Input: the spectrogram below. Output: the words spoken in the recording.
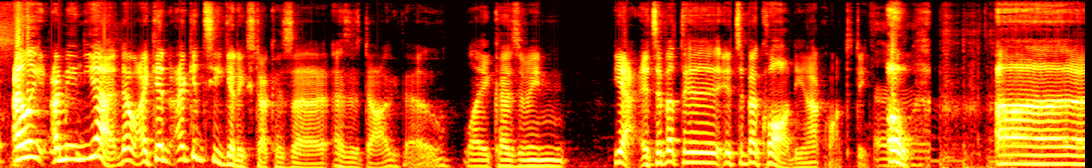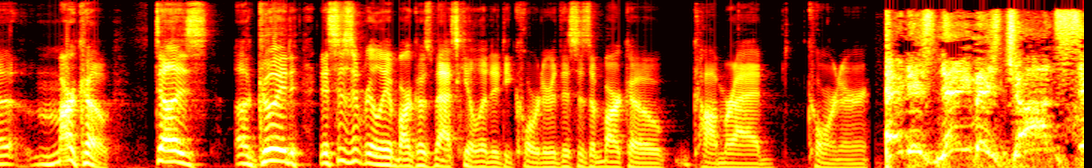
I like. I mean, yeah. No, I can. I can see getting stuck as a as a dog though. Like, cause I mean, yeah. It's about the. It's about quality, not quantity. Oh, uh, Marco does a good. This isn't really a Marco's masculinity corner. This is a Marco comrade corner. And his name is John C.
